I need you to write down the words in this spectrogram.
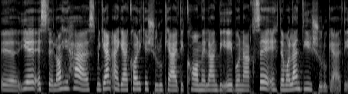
یه اصطلاحی هست. میگن اگر کاری که شروع کردی کاملا بیعیب و نقصه احتمالا دیر شروع کردی.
